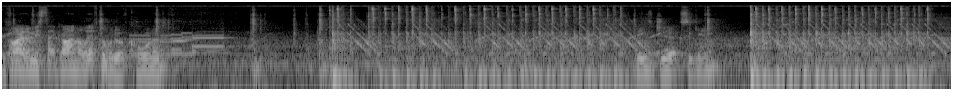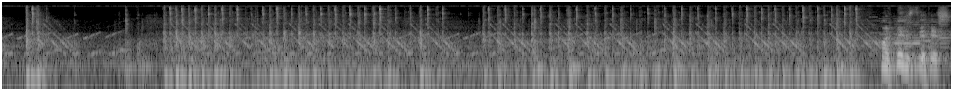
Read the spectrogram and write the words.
If I had missed that guy on the left, I would have cornered. Jerks again. What is this?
